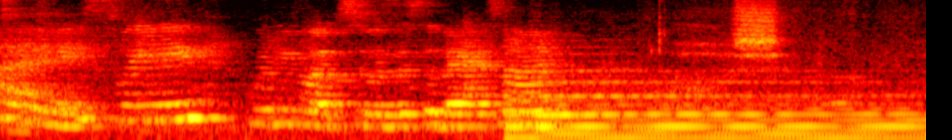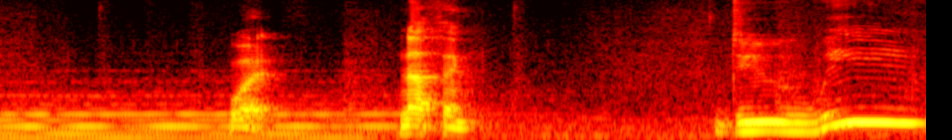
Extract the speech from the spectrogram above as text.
Hey, sweetie. What are you up to? Is this a bad time? Oh, shit. What? Nothing. Do we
